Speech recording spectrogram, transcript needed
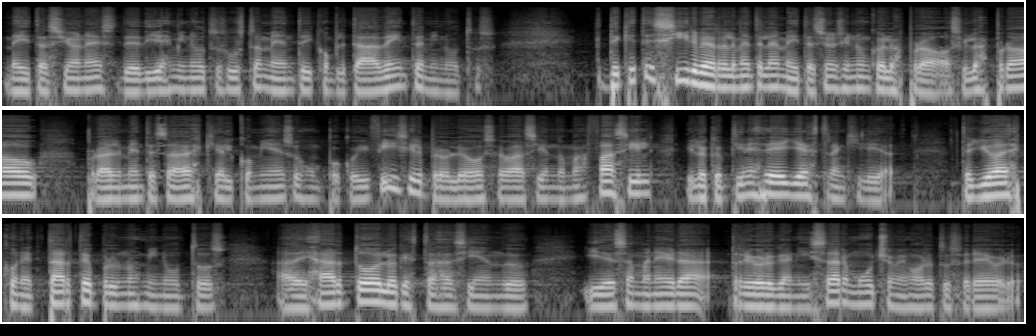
meditaciones de 10 minutos justamente y completaba 20 minutos. ¿De qué te sirve realmente la meditación si nunca lo has probado? Si lo has probado, probablemente sabes que al comienzo es un poco difícil, pero luego se va haciendo más fácil y lo que obtienes de ella es tranquilidad. Te ayuda a desconectarte por unos minutos, a dejar todo lo que estás haciendo y de esa manera reorganizar mucho mejor tu cerebro.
